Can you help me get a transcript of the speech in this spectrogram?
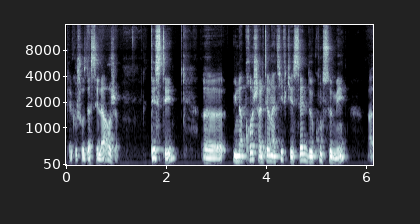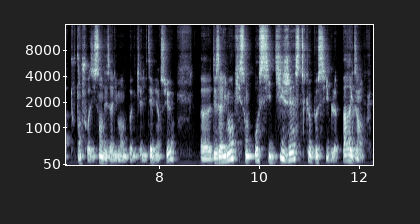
quelque chose d'assez large, testez une approche alternative qui est celle de consommer, ah, tout en choisissant des aliments de bonne qualité, bien sûr, euh, des aliments qui sont aussi digestes que possible. Par exemple,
